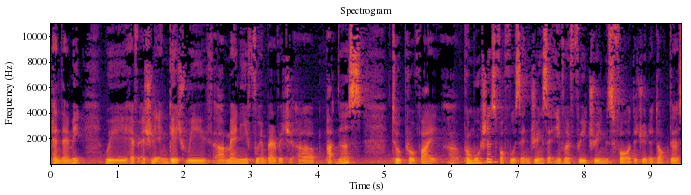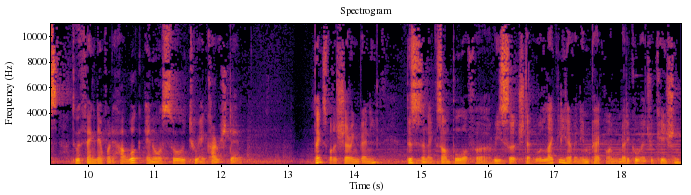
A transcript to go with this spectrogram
pandemic, we have actually engaged with uh, many food and beverage uh, partners to provide uh, promotions for foods and drinks and even free drinks for the junior doctors to thank them for their hard work and also to encourage them. Thanks for the sharing, Benny. This is an example of a research that will likely have an impact on medical education.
